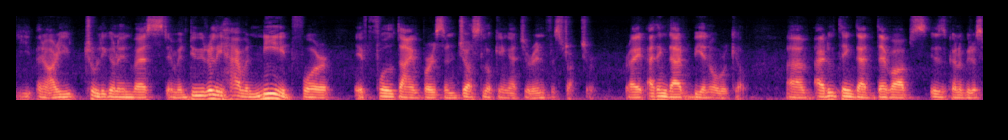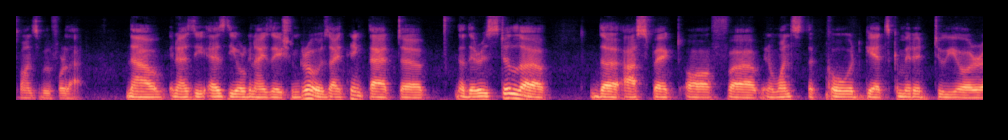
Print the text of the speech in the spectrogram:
you, are you truly going to invest? I mean, do you really have a need for a full-time person just looking at your infrastructure, right? I think that would be an overkill. Um, I do think that DevOps is going to be responsible for that. Now, know, as the as the organization grows, I think that uh, there is still uh, the aspect of uh, you know once the code gets committed to your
